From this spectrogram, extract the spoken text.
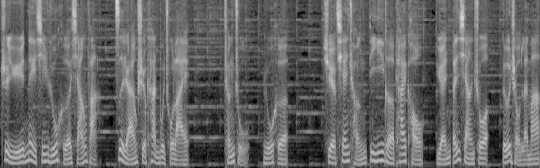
至于内心如何想法，自然是看不出来。城主如何？雪千城第一个开口，原本想说得手了吗？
